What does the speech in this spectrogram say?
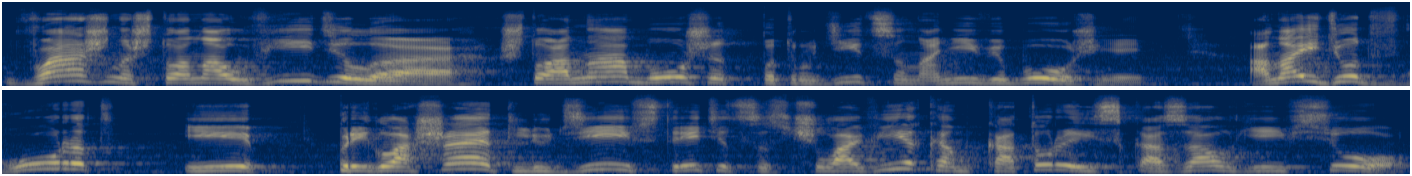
важно, что она увидела, что она может потрудиться на Ниве Божьей. Она идет в город и приглашает людей встретиться с человеком, который сказал ей все.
